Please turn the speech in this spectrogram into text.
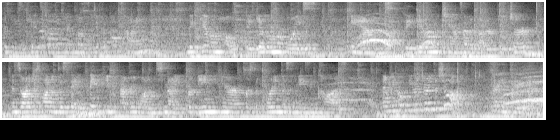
for these kids going through the most difficult time. They give them hope, they give them a voice, and they give them a chance at a better future. And so I just wanted to say thank you everyone tonight for being here, for supporting this amazing cause, and we hope you enjoy the show. Thank you.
